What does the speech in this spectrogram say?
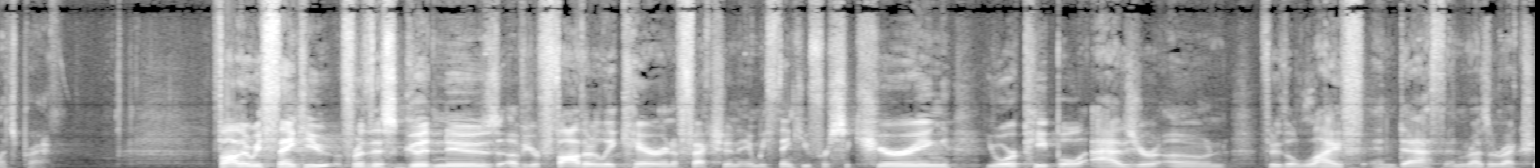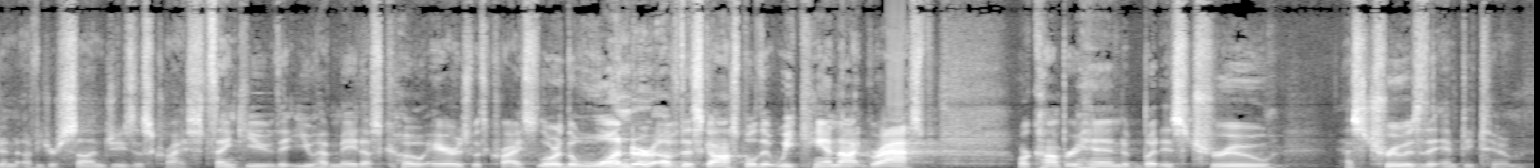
Let's pray. Father, we thank you for this good news of your fatherly care and affection, and we thank you for securing your people as your own through the life and death and resurrection of your Son, Jesus Christ. Thank you that you have made us co heirs with Christ. Lord, the wonder of this gospel that we cannot grasp or comprehend, but is true, as true as the empty tomb.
